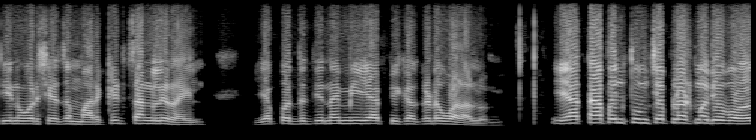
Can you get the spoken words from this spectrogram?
तीन वर्षाचं मार्केट चांगले राहील या पद्धतीनं मी या पिकाकडे वळालो मी हे आता आपण तुमच्या प्लॉटमध्ये उभं आहोत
